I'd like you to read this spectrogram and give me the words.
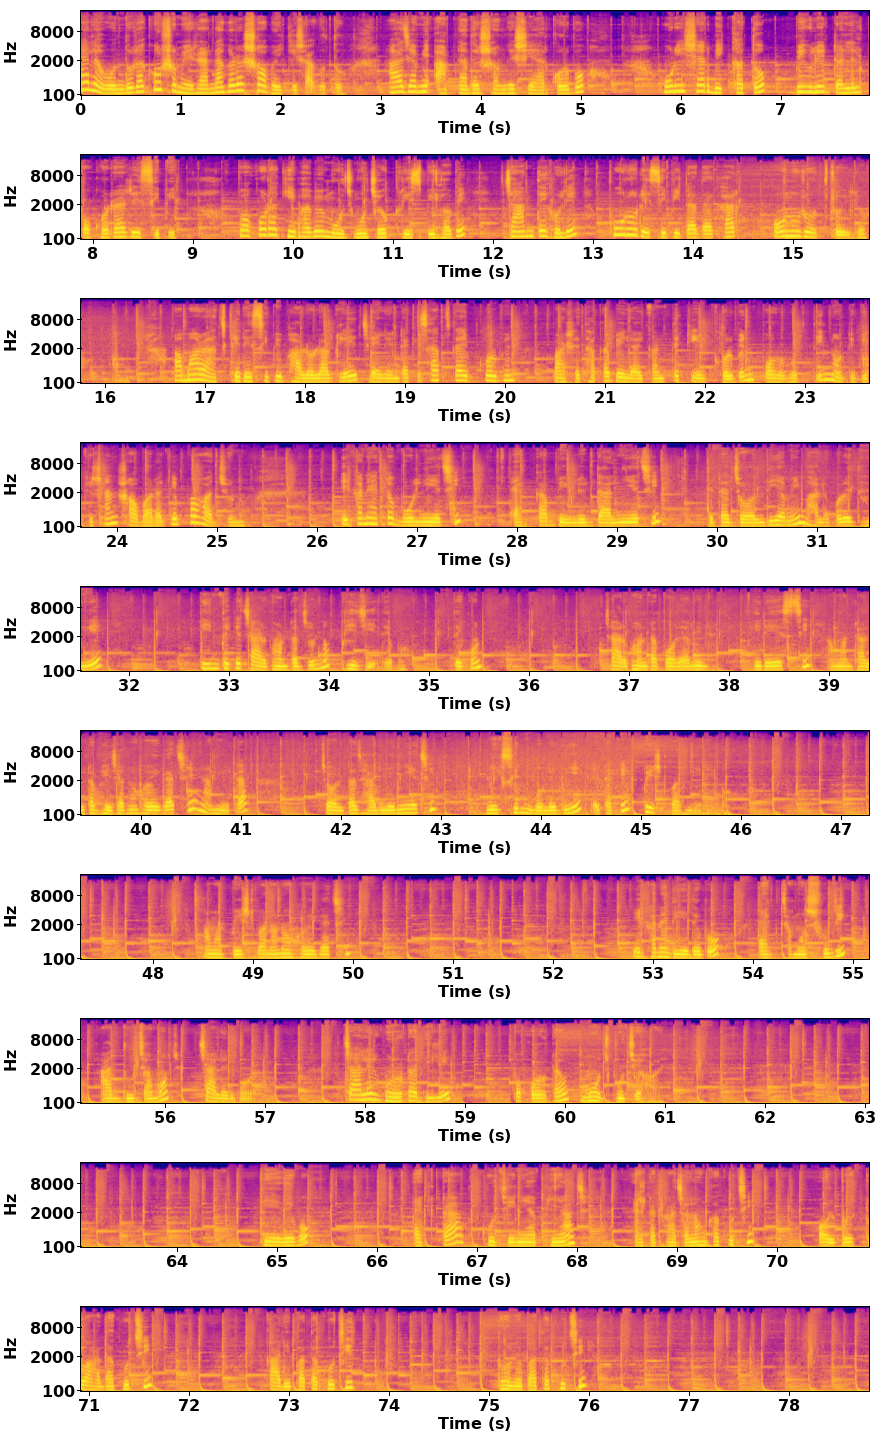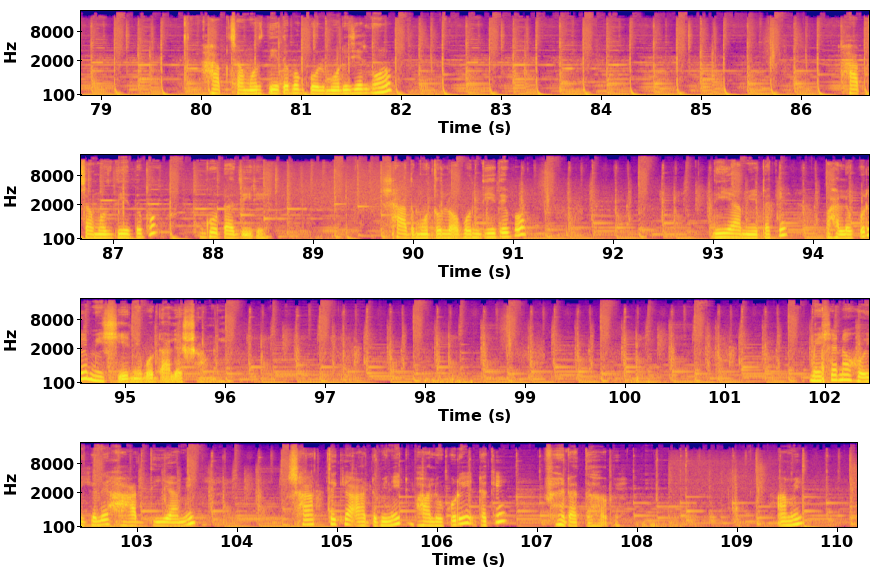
Hello বন্ধুরা, কুসুমের রান্নাঘরে সবাইকে স্বাগত। আজ আমি আপনাদের সঙ্গে শেয়ার করব উড়িষ্যার বিখ্যাত বিউলির ডালের পকোড়ার রেসিপি পকোড়া কীভাবে মুচমুচে ও ক্রিস্পি হবে জানতে হলে পুরো রেসিপিটা দেখার অনুরোধ রইল। আমার আজকের রেসিপি ভালো লাগলে চ্যানেলটাকে সাবস্ক্রাইব করবেন, পাশে থাকা বেল আইকনতে ক্লিক করবেন, পরবর্তী নোটিফিকেশান সবার আগে পাওয়ার জন্য। এখানে একটা বোল নিয়েছি, এক কাপ বিউলির ডাল নিয়েছি এটা জল দিয়ে আমি ভালো করে ধুয়ে তিন থেকে চার ঘণ্টার জন্য ভিজিয়ে দেব। দেখুন, চার ঘণ্টা পরে আমি ফিরে এসেছি। আমার ডালটা ভেজানো হয়ে গেছে। আমি এটা জলটা ঝারিয়ে নিয়েছি। মিক্সিং বলে দিয়ে এটাকে পেস্ট বানিয়ে নেব। আমার পেস্ট বানানো হয়ে গেছে। এখানে দিয়ে দেব এক চামচ সুজি আর দু চামচ চালের গুঁড়ো। চালের গুঁড়োটা দিলে পকোড়াটাও মুচমুচে হয়। দিয়ে দেব একটা কুচি নেওয়া পেঁয়াজ, একটা কাঁচা লঙ্কা কুচি, অল্প একটু আদা কুচি, কারি পাতা কুচি, ধনে পাতা কুচি, হাফ চামচ দিয়ে দেবো গোলমরিচের গুঁড়ো, হাফ চামচ দিয়ে দেবো গোটা জিরে। স্বাদ মতো লবণ দিয়ে দেব। দিয়ে আমি এটাকে ভালো করে মিশিয়ে নেব ডালের সঙ্গে। মেশানো হয়ে গেলে হাত দিয়ে আমি সাত থেকে আট মিনিট ভালো করে এটাকে ফেটাতে হবে। আমি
